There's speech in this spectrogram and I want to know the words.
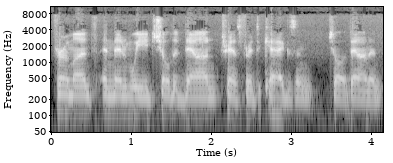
for a month, and then we chilled it down, transferred to kegs, and chilled it down, and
